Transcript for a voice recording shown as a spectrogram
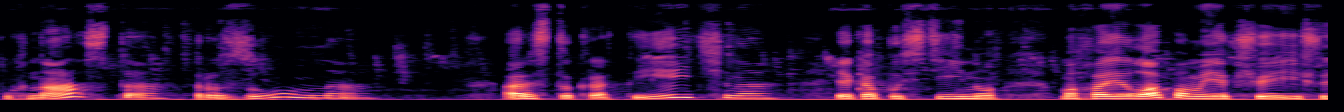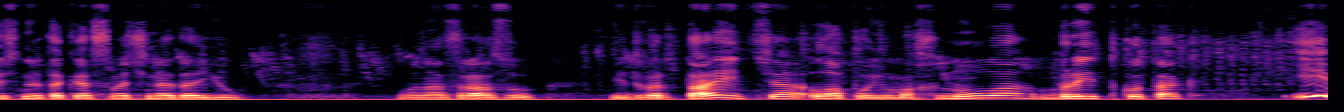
пухнаста, розумна, аристократична, яка постійно махає лапами, якщо я їй щось не таке смачне даю. Вона зразу відвертається, лапою махнула, бридко так, і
